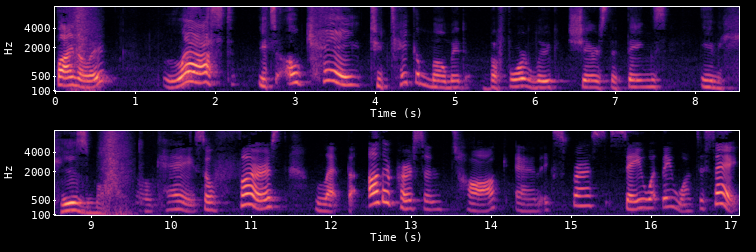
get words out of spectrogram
finally, last, it's okay to take a moment before Luke shares the things in his mind. okay. So first, let the other person talk and express, say what they want to say.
